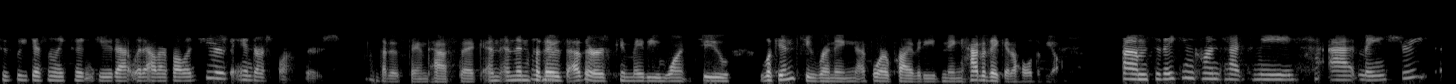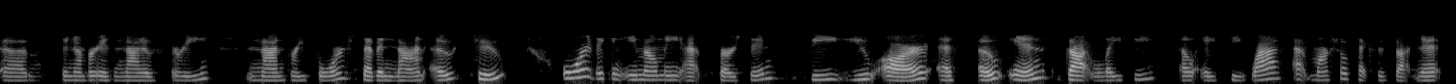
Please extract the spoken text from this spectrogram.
because we definitely couldn't do that without our volunteers and our sponsors. That is fantastic. And and then for mm-hmm. those others who maybe want to look into running for a private evening, how do they get a hold of you? Um, so they can contact me at Main Street. Um, the number is 903 934 7902. Or they can email me at Burson, B U R S O N dot Lacy, L A C Y, at marshalltexas.net.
